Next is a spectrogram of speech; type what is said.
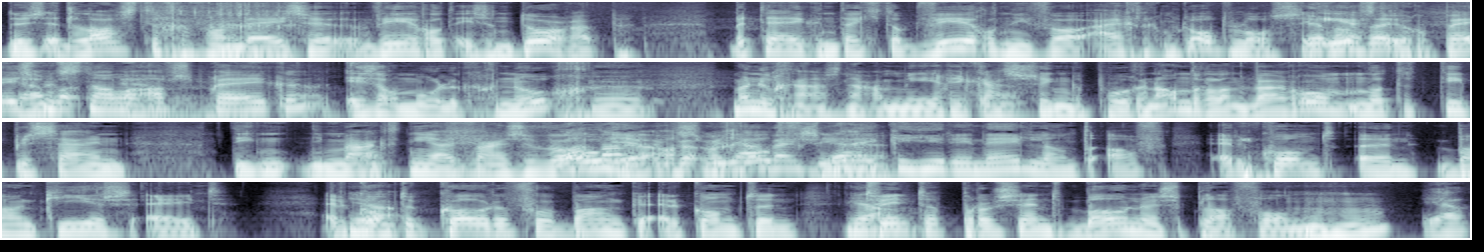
Dus het lastige van deze wereld is een dorp... betekent dat je het op wereldniveau eigenlijk moet oplossen. Eerst Europees met ja. afspreken, is al moeilijk genoeg. Maar nu gaan ze naar Amerika, Singapore en andere landen. Waarom? Omdat het types zijn, die, die maakt het niet uit waar ze wonen... Ja, als ja, geld wij spreken hier in Nederland af. Er komt een bankierseed. Er Ja. komt een code voor banken. Er komt een Ja. 20% bonusplafond. Mhm. Ja,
